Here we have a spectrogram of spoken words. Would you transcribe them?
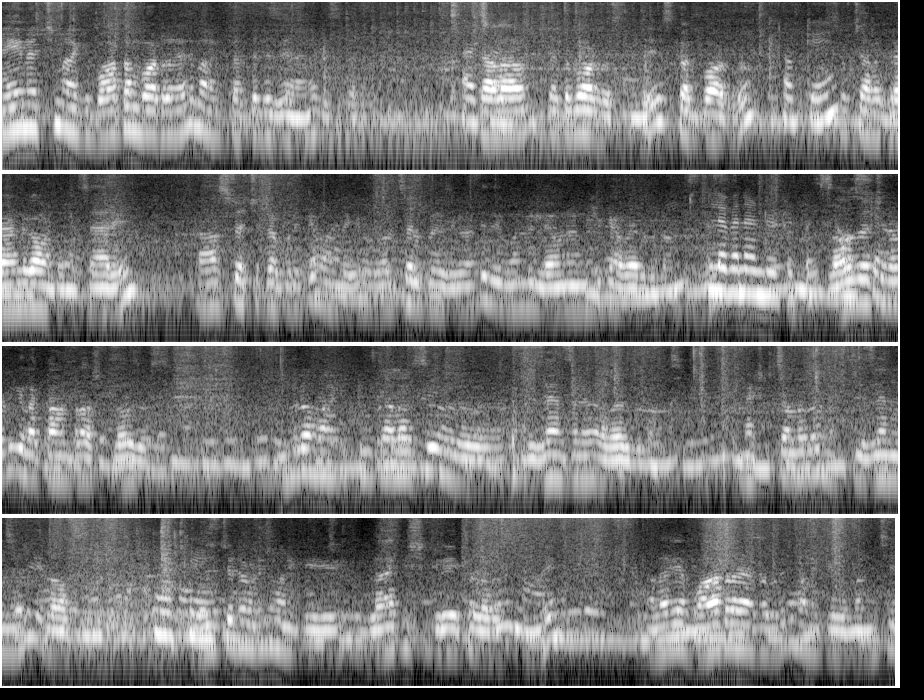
మెయిన్ వచ్చి మనకి బాటమ్ బార్డర్ అనేది మనకి పెద్ద డిజైన్ అనేది ఇస్తారు. చాలా పెద్ద బార్డర్ వస్తుంది స్కర్ట్ బార్డర్ ఓకే. సో చాలా గ్రాండ్గా ఉంటుంది శారీ కాస్ట్ వచ్చేటప్పటికి మన దగ్గర హోల్సేల్ ప్రైస్ కాబట్టి ఇది ఓన్లీ లెవెన్ హండ్రెడ్కి అవైలబుల్ ఉంటుంది. లెవెన్ హండ్రెడ్ బ్లౌజ్ వచ్చేటప్పటికి ఇలా కాంట్రాస్ట్ బ్లౌజ్ వస్తుంది. ఇందులో మనకి టూ కలర్స్ డిజైన్స్ అనేది అవైలబుల్ ఉన్నాయి. నెక్స్ట్ కలర్ నెక్స్ట్ డిజైన్ అనేది ఇలా వస్తుంది. వచ్చేటప్పటికి మనకి బ్లాకిష్ గ్రే కలర్ వస్తుంది. అలాగే బార్డర్ అయ్యేటప్పటికి మనకి మంచి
